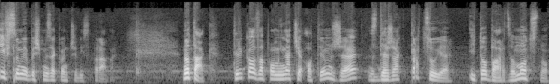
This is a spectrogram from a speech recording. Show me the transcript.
i w sumie byśmy zakończyli sprawę. No tak, tylko zapominacie o tym, że zderzak pracuje i to bardzo mocno.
